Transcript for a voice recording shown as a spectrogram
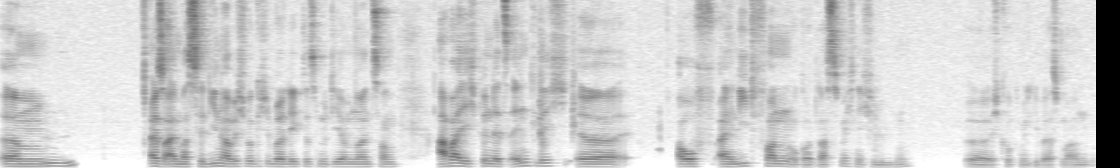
Ähm, Mhm. also einmal Celine habe ich wirklich überlegt, das mit ihrem neuen Song. Aber ich bin letztendlich äh, auf ein Lied von, oh Gott, lass mich nicht lügen. Äh, ich gucke mir lieber erstmal an.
